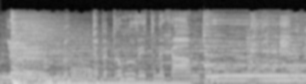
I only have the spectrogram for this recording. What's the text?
Změn. Tebe promluvit nechám tu.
